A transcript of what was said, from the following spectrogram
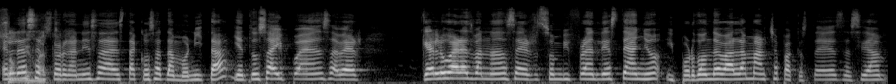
Él es el que organiza esta cosa tan bonita. Y entonces ahí pueden saber qué lugares van a ser zombie friendly este año y por dónde va la marcha para que ustedes decidan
